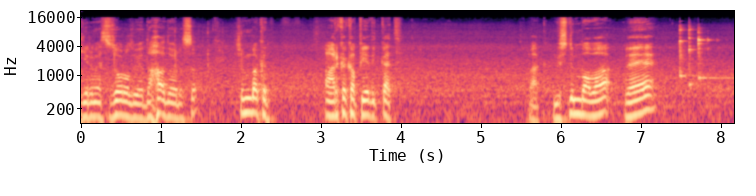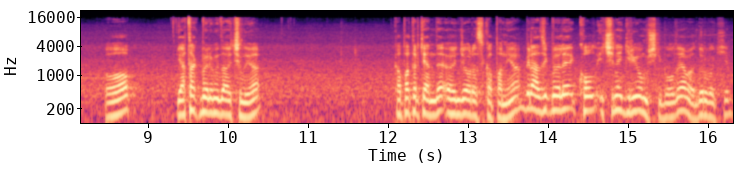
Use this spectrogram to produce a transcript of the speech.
girmesi zor oluyor daha doğrusu. Şimdi bakın. Arka kapıya dikkat. Bak Müslüm Baba ve hop yatak bölümü de açılıyor. Kapatırken de önce orası kapanıyor. Birazcık böyle kol içine giriyormuş gibi oluyor ama dur bakayım.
